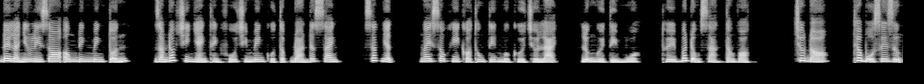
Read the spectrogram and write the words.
Đây là những lý do ông Đinh Minh Tuấn, giám đốc chi nhánh thành phố Hồ Chí Minh của tập đoàn Đất Xanh, xác nhận ngay sau khi có thông tin mở cửa trở lại, lượng người tìm mua, thuê bất động sản tăng vọt. Trước đó, theo Bộ Xây dựng,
